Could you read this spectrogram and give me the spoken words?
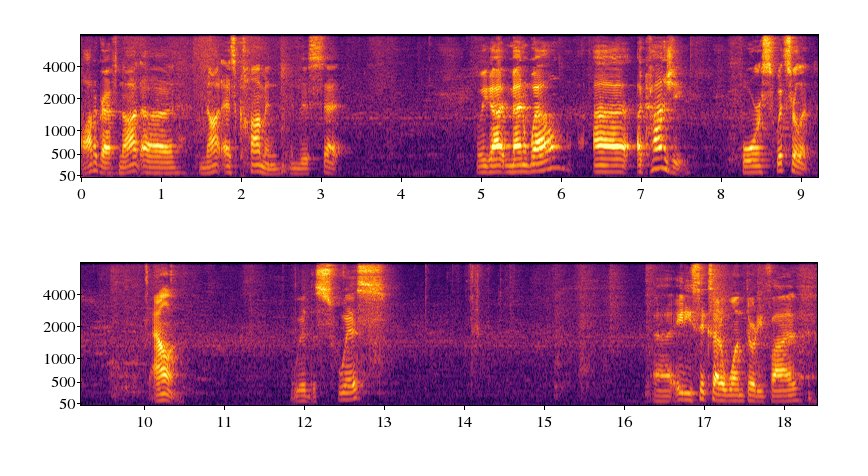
Autographs not uh, not as common in this set. We got Manuel uh, Akanji for Switzerland. It's Alan with the Swiss. Uh, 86 out of 135.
